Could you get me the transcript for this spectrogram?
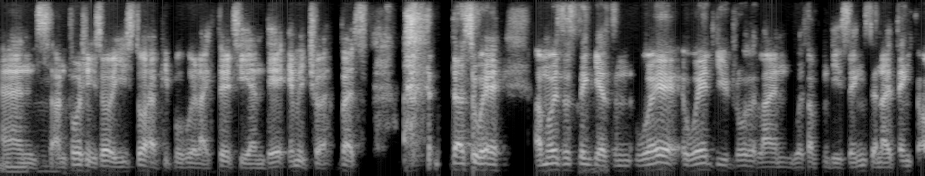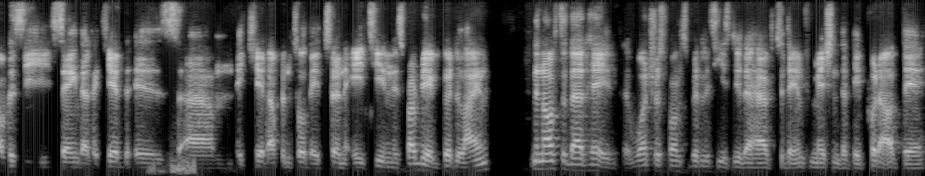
And mm-hmm. unfortunately, so you still have people who are like 30 and they're immature. But that's where I'm always just thinking, where where do you draw the line with some of these things? And I think obviously saying that a kid is um, a kid up until they turn 18 is probably a good line. then after that, hey, what responsibilities do they have to the information that they put out there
